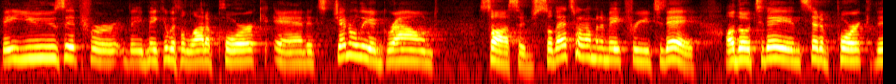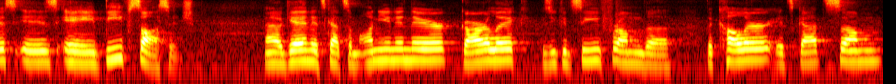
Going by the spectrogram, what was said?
they use it for, they make it with a lot of pork, and it's generally a ground sausage. So that's what I'm going to make for you today. Although today, instead of pork, this is a beef sausage. Now again, it's got some onion in there, garlic, as you can see from the, the color. It's got some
